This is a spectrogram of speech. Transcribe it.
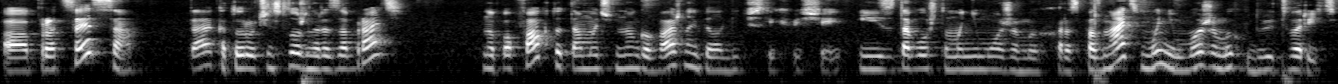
э, процесса, да, который очень сложно разобрать, но по факту там очень много важных биологических вещей. И из-за того, что мы не можем их распознать, мы не можем их удовлетворить.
